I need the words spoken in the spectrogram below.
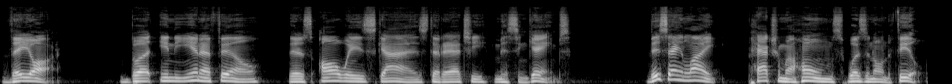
They are. But in the NFL, there's always guys that are actually missing games. This ain't like Patrick Mahomes wasn't on the field.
